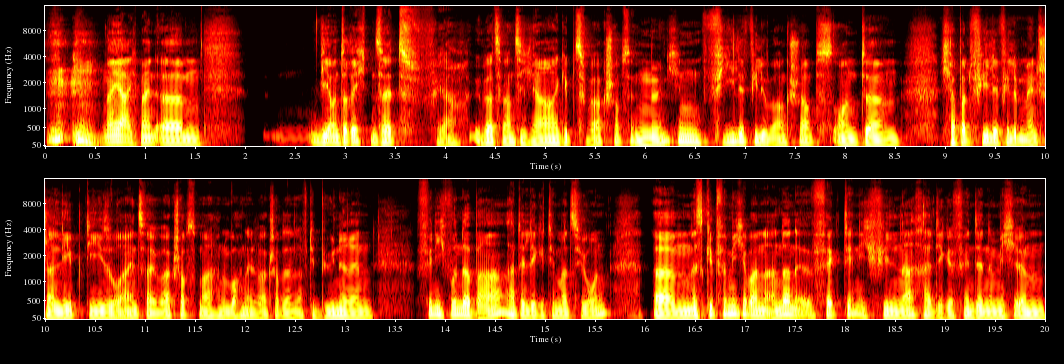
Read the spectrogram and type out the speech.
naja, ich meine, ähm, wir unterrichten seit ja, über 20 Jahren, gibt es Workshops in München, viele, viele Workshops und ähm, ich habe halt viele, viele Menschen erlebt, die so ein, zwei Workshops machen, Wochenend-Workshops dann auf die Bühne rennen. Finde ich wunderbar, hat eine Legitimation. Ähm, es gibt für mich aber einen anderen Effekt, den ich viel nachhaltiger finde, nämlich ähm,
